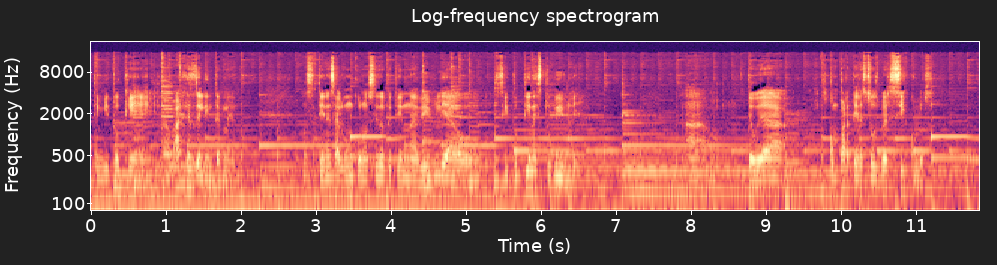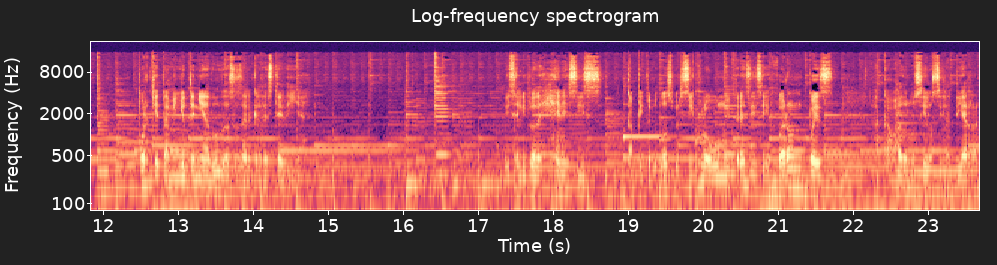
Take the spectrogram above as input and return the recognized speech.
te invito que la bajes del internet. O si tienes algún conocido que tiene una Biblia o si tú tienes tu Biblia, ah, te voy a compartir estos versículos porque también yo tenía dudas acerca de este día. Dice el libro de Génesis capítulo 2 versículo 1 y 3 dice, fueron pues acabados los cielos y la tierra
